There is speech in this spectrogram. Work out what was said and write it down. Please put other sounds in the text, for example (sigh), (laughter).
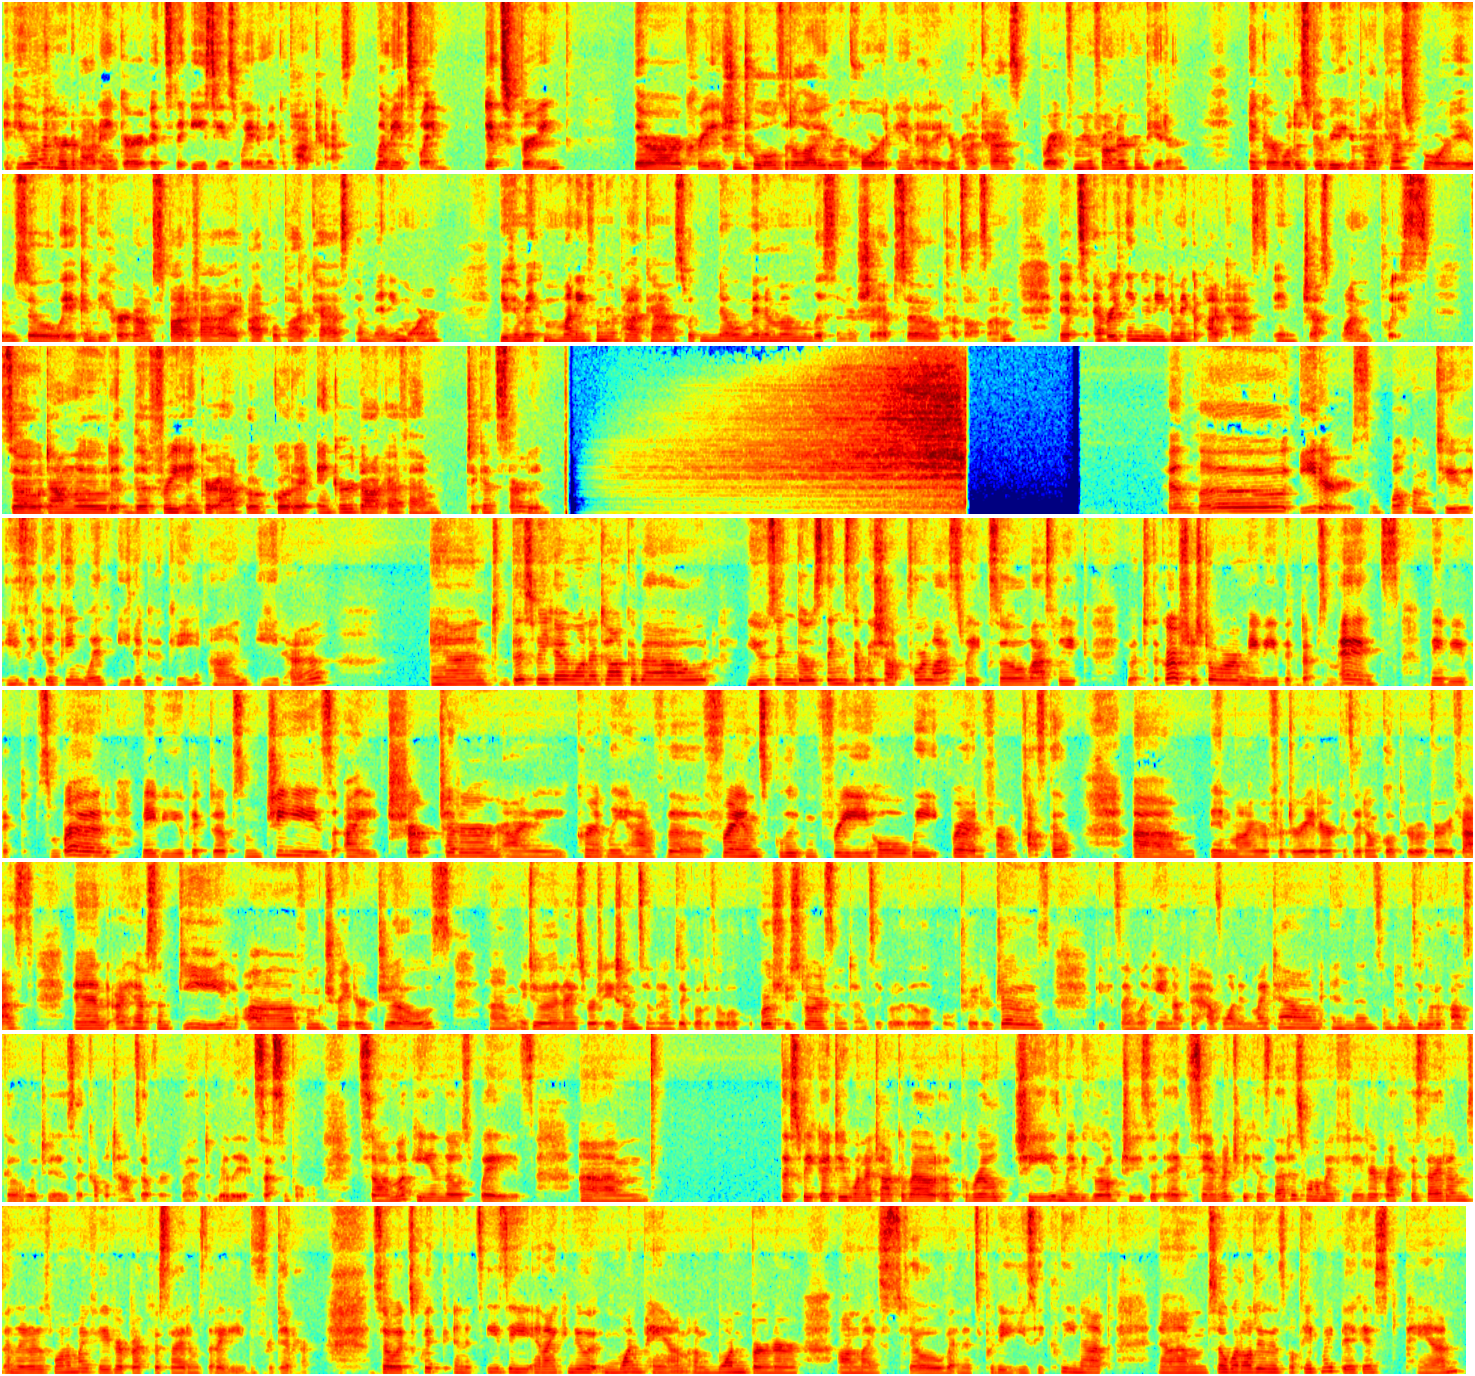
If you haven't heard about Anchor, it's the easiest way to make a podcast. Let me explain. It's free. There are creation tools that allow you to record and edit your podcast right from your phone or computer. Anchor will distribute your podcast for you so it can be heard on Spotify, Apple Podcasts, and many more. You can make money from your podcast with no minimum listenership, so that's awesome. It's everything you need to make a podcast in just one place. So download the free Anchor app or go to anchor.fm to get started. Hello, eaters. Welcome to Easy Cooking with Eda Cookie. I'm Eda. And this week I want to talk about using those things that we shopped for last week. So last week you went to the grocery store, maybe you picked up some eggs, maybe you picked up some bread, maybe you picked up some cheese. I eat sharp cheddar. I currently have the Franz gluten-free whole wheat bread from Costco um, in my refrigerator because I don't go through it very fast. And I have some ghee uh, from Trader Joe's. Um, I do a nice rotation. Sometimes I go to the local grocery store, sometimes I go to the local Trader Joe's because I'm lucky enough to have one in my town. And then sometimes I go to Costco, which is a couple towns over, but really accessible. So I'm lucky in those ways. Um, this week I do want to talk about a grilled cheese, maybe grilled cheese with egg sandwich, because that is one of my favorite breakfast items, and it is one of my favorite breakfast items that I eat for dinner. So it's quick and it's easy, and I can do it in one pan on one burner on my stove, and it's pretty easy cleanup. Um, so what I'll do is I'll take my biggest pan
